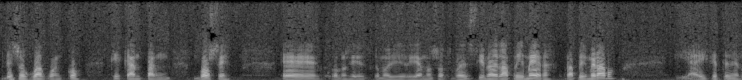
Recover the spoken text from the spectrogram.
de esos guaguancos que cantan voces, eh, como, como diríamos nosotros, encima de la primera, la primera voz, y hay que tener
